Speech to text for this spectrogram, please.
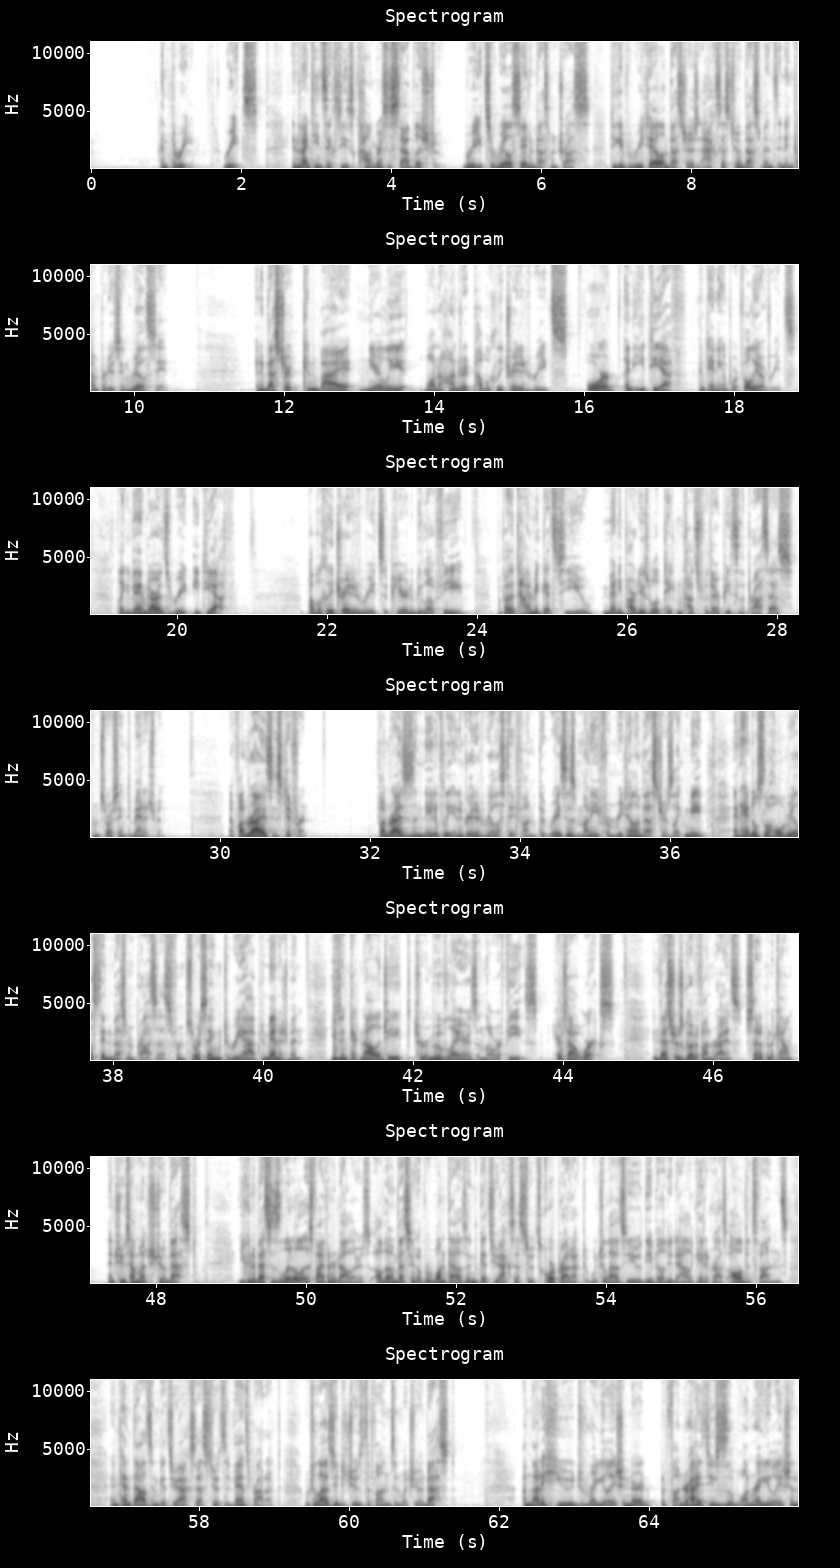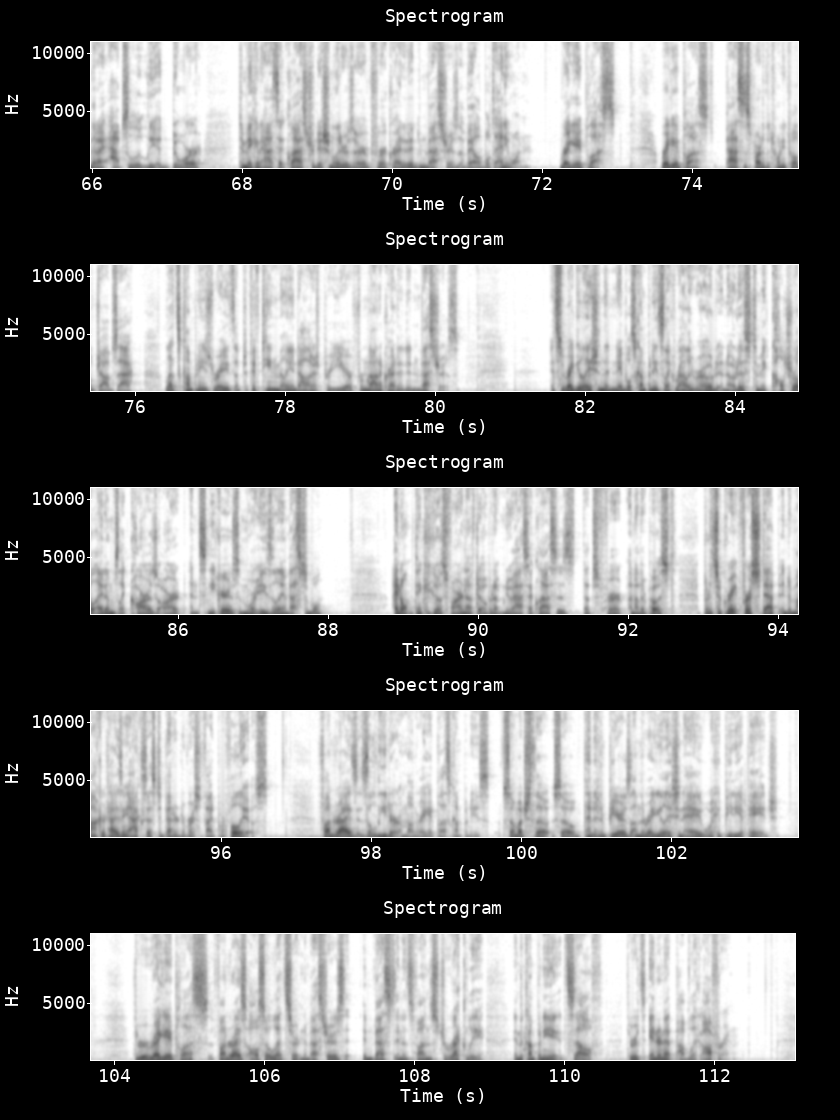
And three, REITs. In the 1960s, Congress established REITs, or real estate investment trusts, to give retail investors access to investments in income producing real estate. An investor can buy nearly 100 publicly traded REITs or an ETF containing a portfolio of REITs, like Vanguard's REIT ETF. Publicly traded REITs appear to be low fee, but by the time it gets to you, many parties will have taken cuts for their piece of the process from sourcing to management. Now, Fundrise is different. Fundrise is a natively integrated real estate fund that raises money from retail investors like me and handles the whole real estate investment process from sourcing to rehab to management using technology to remove layers and lower fees. Here's how it works investors go to Fundrise, set up an account, and choose how much to invest. You can invest as little as $500, although investing over $1,000 gets you access to its core product, which allows you the ability to allocate across all of its funds, and $10,000 gets you access to its advanced product, which allows you to choose the funds in which you invest. I'm not a huge regulation nerd, but Fundrise uses the one regulation that I absolutely adore to make an asset class traditionally reserved for accredited investors available to anyone Reg A. Plus. Reg A Plus, passed as part of the 2012 Jobs Act, lets companies raise up to $15 million per year from non accredited investors. It's a regulation that enables companies like Rally Road and Otis to make cultural items like cars, art, and sneakers more easily investable. I don't think it goes far enough to open up new asset classes. That's for another post, but it's a great first step in democratizing access to better diversified portfolios. Fundrise is a leader among Reg A Plus companies, so much so, so that it appears on the Regulation A Wikipedia page. Through Reg A Plus, Fundrise also lets certain investors invest in its funds directly in the company itself through its internet public offering.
